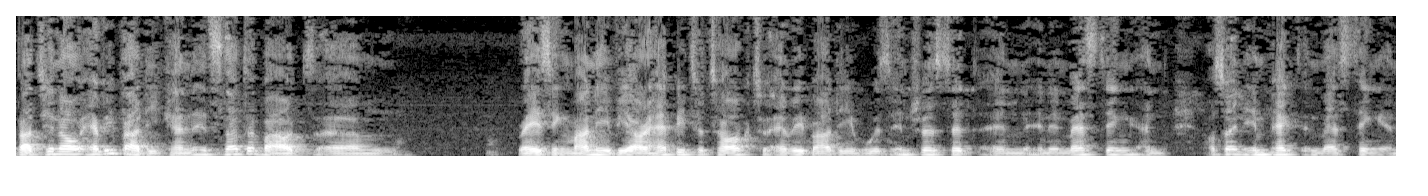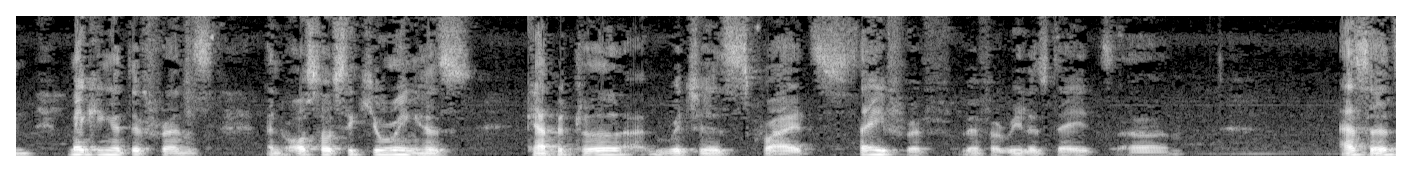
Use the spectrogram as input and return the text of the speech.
but you know everybody can. It's not about um, raising money. We are happy to talk to everybody who is interested in in investing and also in impact investing and making a difference and also securing his capital, which is quite safe with with a real estate um, asset.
